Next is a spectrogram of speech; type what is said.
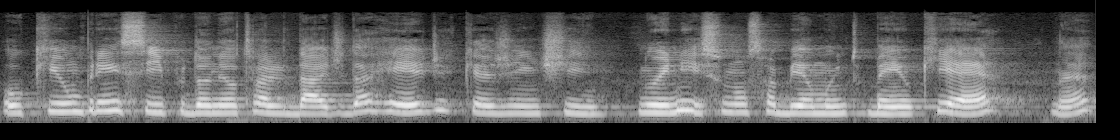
o que um princípio da neutralidade da rede, que a gente no início não sabia muito bem o que é, né,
